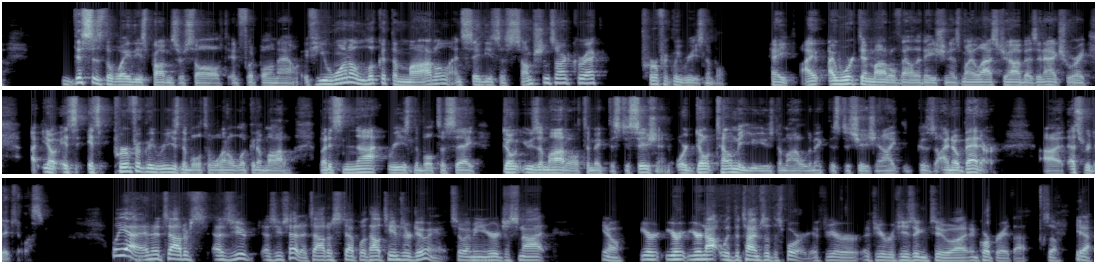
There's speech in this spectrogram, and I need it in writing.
this is the way these problems are solved in football now. If you want to look at the model and say these assumptions aren't correct, perfectly reasonable. Hey, I, I worked in model validation as my last job as an actuary. Uh, you know, it's it's perfectly reasonable to want to look at a model, but it's not reasonable to say don't use a model to make this decision, or don't tell me you used a model to make this decision. I because I know better. Uh, that's ridiculous. Well, yeah, and it's out of as you as you said, it's out of step with how teams are doing it. So I mean, you're just not you know you're you're you're not with the times of the sport if you're if you're refusing to uh, incorporate that. So yeah.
